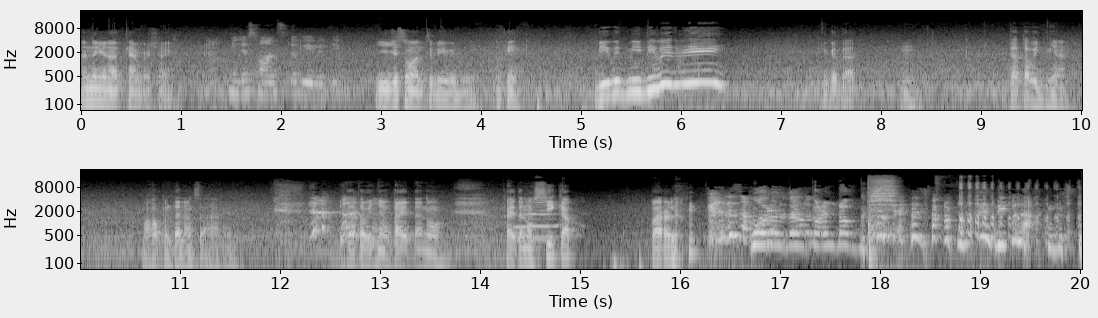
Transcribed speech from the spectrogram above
I know you're not camera shy. No, he just wants to be with you. You just want to be with me. Okay. Be with me, be with me! Look at that. Mm. Itatawid niya. Makapunta lang sa akin. Itatawid niya kahit ano. Kahit anong sikap. Para lang. Kurol ng corn dog! Hindi pala akong gusto.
